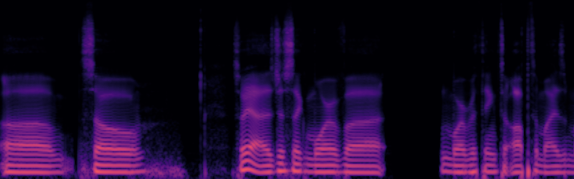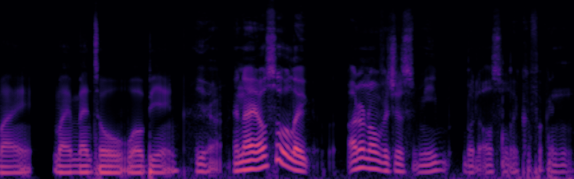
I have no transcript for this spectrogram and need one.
um so so yeah it's just like more of a more of a thing to optimize my my mental well-being. Yeah, and I also like I don't know if it's just me, but also like a fucking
